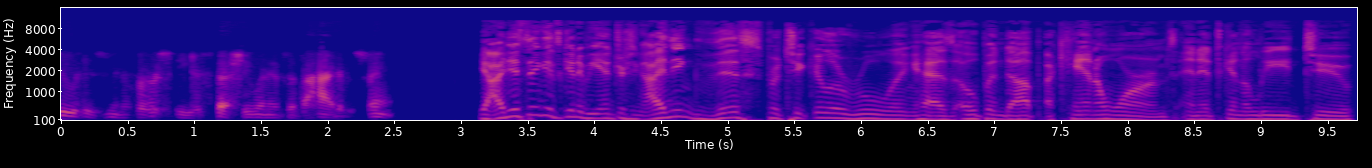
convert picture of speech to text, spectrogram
sue his university, especially when it's at the height of his fame? Yeah, I just think it's going to be interesting. I think this particular ruling has opened up a can of worms, and it's going to lead to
